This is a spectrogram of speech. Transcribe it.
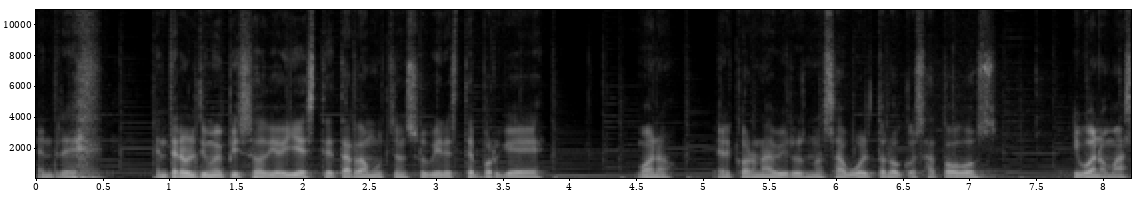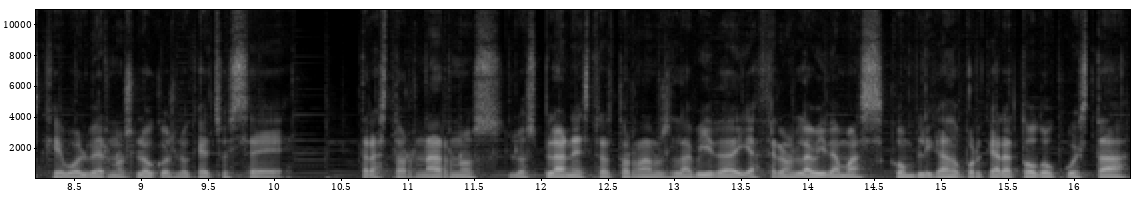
Entre, entre el último episodio y este he tardado mucho en subir este porque, bueno, el coronavirus nos ha vuelto locos a todos. Y bueno, más que volvernos locos, lo que ha hecho es eh, trastornarnos los planes, trastornarnos la vida y hacernos la vida más complicado porque ahora todo cuesta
